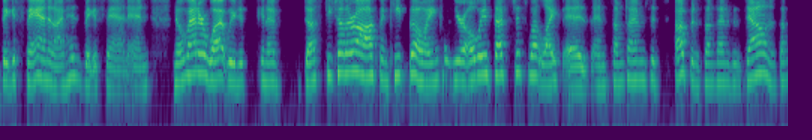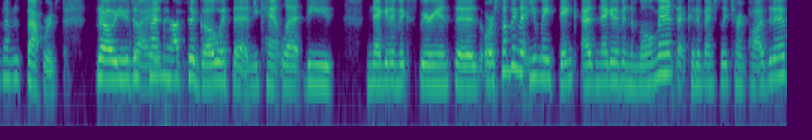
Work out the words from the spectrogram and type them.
biggest fan and i'm his biggest fan and no matter what we're just gonna dust each other off and keep going because you're always that's just what life is. And sometimes it's up and sometimes it's down and sometimes it's backwards. So you just right. kind of have to go with it and you can't let these negative experiences or something that you may think as negative in the moment that could eventually turn positive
